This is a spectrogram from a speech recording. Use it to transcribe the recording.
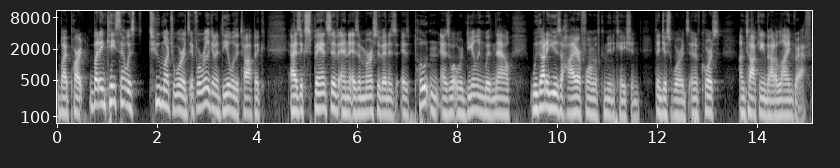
by part. But in case that was too much words, if we're really going to deal with a topic as expansive and as immersive and as, as potent as what we're dealing with now, we got to use a higher form of communication than just words. And of course, I'm talking about a line graph.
